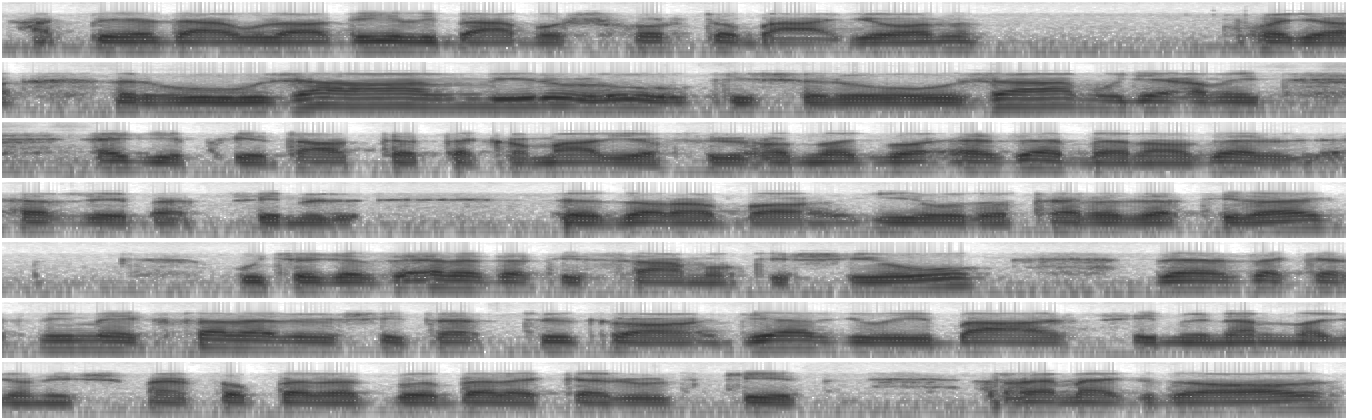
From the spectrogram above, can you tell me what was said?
hát például a déli bábos hortobágyon, hogy a rózsám, viruló kis rózsám, ugye, amit egyébként áttettek a Mária főhadnagyba, ez ebben az Erzsébet című darabban íródott eredetileg, úgyhogy az eredeti számok is jók, de ezeket mi még felerősítettük, a Gyergyói Bál című nem nagyon ismert operetből belekerült két remek dal,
